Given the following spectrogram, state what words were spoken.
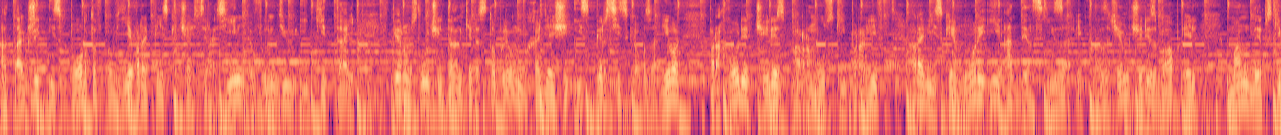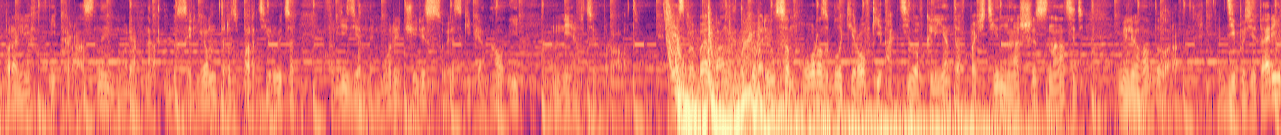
а также из портов в европейской части России, в Индию и Китай. В первом случае танкеры с топливом, выходящие из Персидского залива, проходят через Армузский пролив, Аравийское море и Аденский залив, а затем через Баб-эль-Мандебский пролив и Красное море, откуда сырьем транспортируется в Средиземное море через Суэцкий канал и нефтепровод провод. СПБ банк договорился о разблокировке активов клиентов почти на 16 миллионов долларов. Депозитарий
